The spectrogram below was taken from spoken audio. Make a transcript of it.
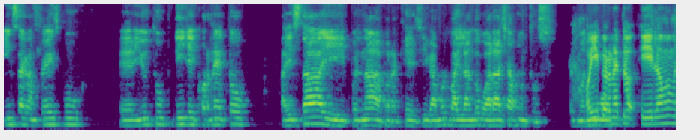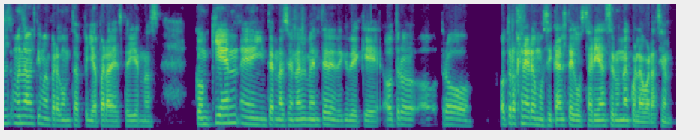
Instagram, Facebook, eh, YouTube, DJ Corneto. Ahí está. Y pues nada, para que sigamos bailando guaracha juntos. Oye, Corneto, y una última pregunta ya para despedirnos. ¿Con quién eh, internacionalmente de, que otro, otro, otro género musical te gustaría hacer una colaboración?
